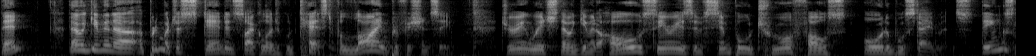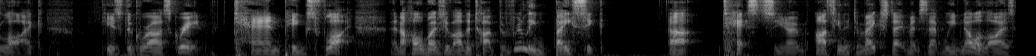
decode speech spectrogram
Then, they were given a, a, pretty much a standard psychological test for lying proficiency, during which they were given a whole series of simple true or false audible statements. Things like, is the grass green? Can pigs fly? And a whole bunch of other type of really basic uh, tests, you know, asking them to make statements that we know are lies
